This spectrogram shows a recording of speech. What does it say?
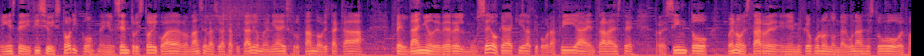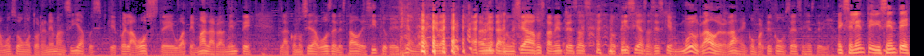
en este edificio histórico, en el centro histórico de la redundancia de la ciudad capital. Yo me venía disfrutando ahorita cada peldaño de ver el museo que hay aquí, la tipografía, entrar a este recinto, bueno, estar en el micrófono en donde alguna vez estuvo el famoso Don René Mancilla, pues que fue la voz de Guatemala, realmente la conocida voz del estado de sitio que decían, ¿verdad? que era que realmente anunciaba justamente esas noticias, así es que muy honrado de verdad en compartir con ustedes en este día. Excelente Vicente,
